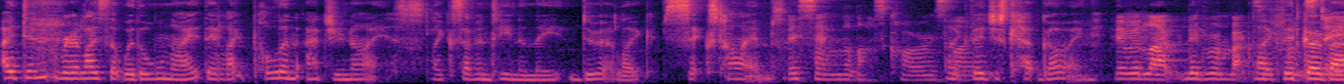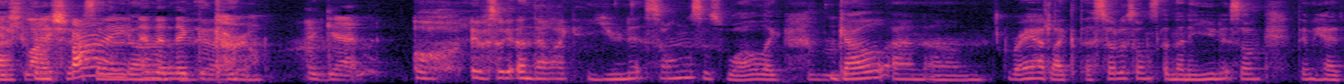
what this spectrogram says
I didn't realise that with All Night they like pull an Ad You Nice, like 17 and they do it like six times. They sang the last chorus. Like Like, they just kept going. they would like they'd run back to like, the they'd go back, stage, like finish it, bye, say they were done, and then they'd go carry on. again. Oh, it was so good. And they're like unit songs as well. Like Gal and um, Rei had like their solo songs and then a unit song. Then we had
